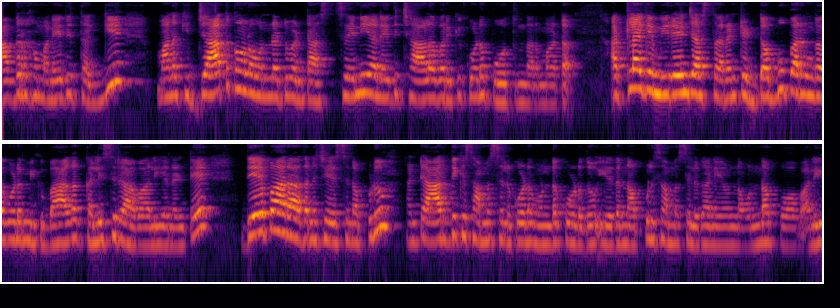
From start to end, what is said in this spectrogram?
ఆగ్రహం అనేది తగ్గి మనకి జాతకంలో ఉన్నటువంటి ఆ శని అనేది చాలా వరకు కూడా పోతుందన్నమాట. అట్లాగే మీరేం చేస్తారంటే డబ్బు పరంగా కూడా మీకు బాగా కలిసి రావాలి అని అంటే దీపారాధన చేసినప్పుడు అంటే ఆర్థిక సమస్యలు కూడా ఉండకూడదు. ఏదన్నా అప్పుల సమస్యలు కానీ ఏమన్నా ఉన్నా పోవాలి.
